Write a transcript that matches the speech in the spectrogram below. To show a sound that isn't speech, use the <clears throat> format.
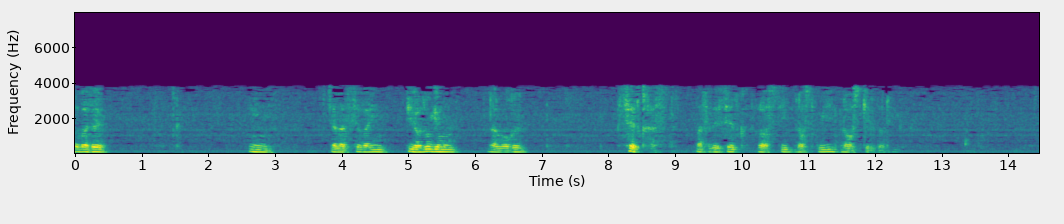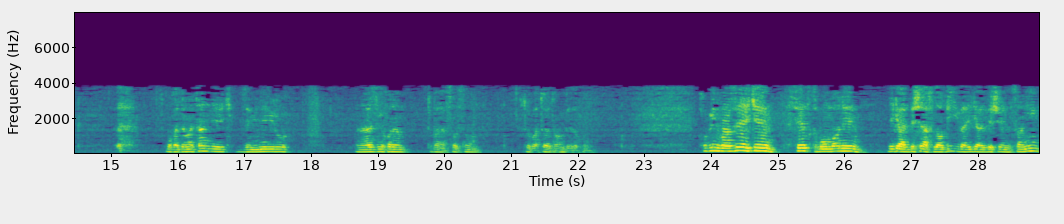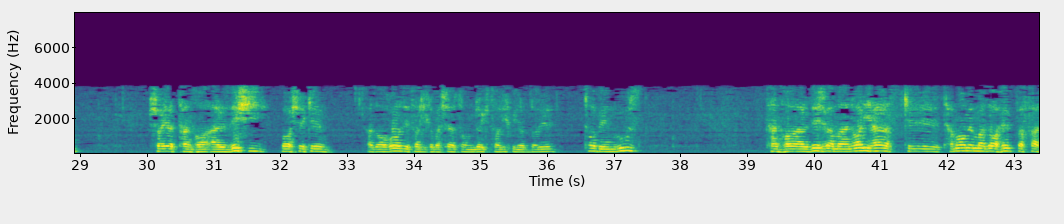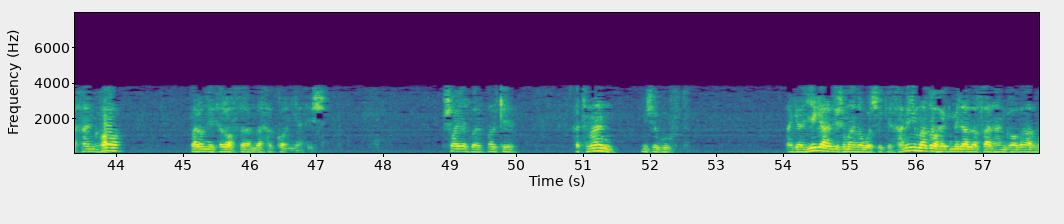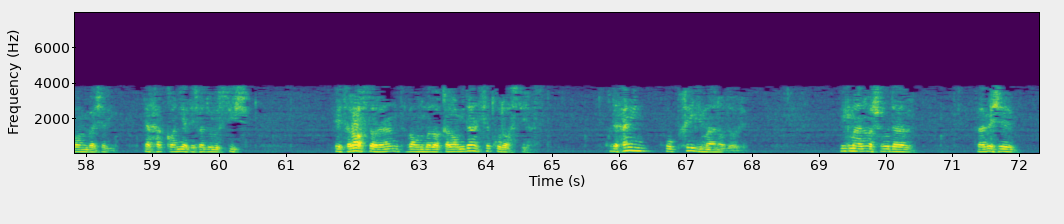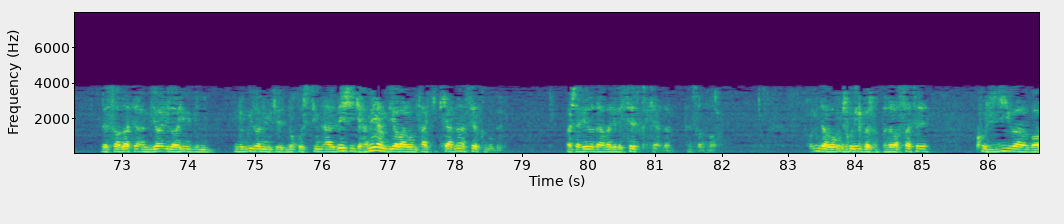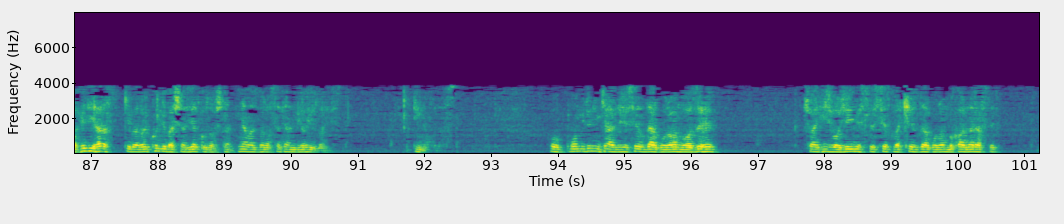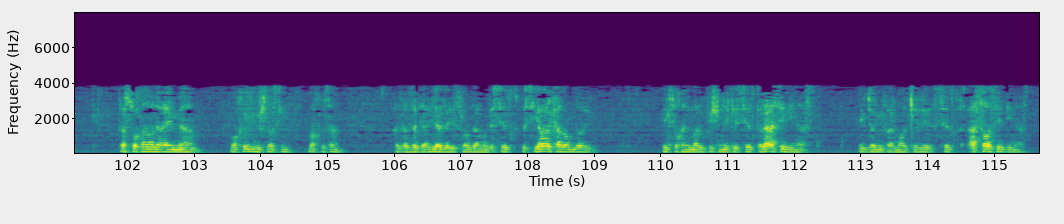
صحبت این جلسه و این دیالوگمون در واقع صدق هست. مسئله صدق راستی راستگویی راستگیرداری مقدمتا یک زمینه ای رو من عرض می‌کنم تو بر اساس اون صحبت ها ادامه کنیم. خب این واضحه که صدق به عنوان یک ارزش اخلاقی و یک ارزش انسانی شاید تنها ارزشی باشه که از آغاز تاریخ بشر تا اونجا که تاریخ بیاد داره تا به امروز تنها ارزش و معنایی هست که تمام مذاهب و فرهنگ ها بر آن اعتراف دارن بر حقانیتش. شاید بلکه حتما میشه گفت اگر یک ارزش و معنا باشه که همه مذاهب ملل و فرهنگ ها و اقوام بشری در حقانیتش و درستیش اعتراف دارند و اون ملا قرار میدن صدق و راستی است خود همین خب خیلی معنا داره. یک معناش رو در روش رسالت انبیاء الهی می‌بینیم. این رو می‌دانیم که نخستین ارزشی که همه انبیا بر اون تاکید کردن صدق بوده. بشریه رو دعوت به صدق کردن انسان ها خب این در واقع میشه یک براست کلی و واحدی هست که برای کل بشریت گذاشتن. این هم از براست انبیاء الهی است. دین خداست. خب ما می‌دونیم که ارزش صدق در قرآن واضحه. شاید هیچ واژه‌ای مثل صدق و کذب در قرآن به کار نرفته. در سخنان ائمه هم ما خیلی می‌شناسیم. مخصوصا از حضرت علی علیه السلام در مورد صدق بسیار کلام داریم. یک سخن معروفش اینه که صدق رأس دین است. یک جا میفرماد که صدق اساس دین است.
